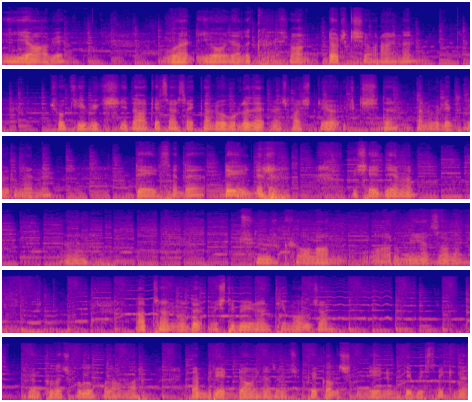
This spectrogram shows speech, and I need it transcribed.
İyi abi. Bu el iyi oynadık. Şu an 4 kişi var aynen. Çok iyi bir kişiyi daha kesersek galiba burada deathmatch başlıyor. 3 kişi de. Ben öyle biliyorum yani. Değilse de değildir. Bir şey diyemem. Ee, Türk olan var mı yazalım. Zaten o demişti birinden team olacağım. Gün kılıç bulu falan var. Ben 1.7'de oynadığım için pek alışkın değilim bir de 1.8'e.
